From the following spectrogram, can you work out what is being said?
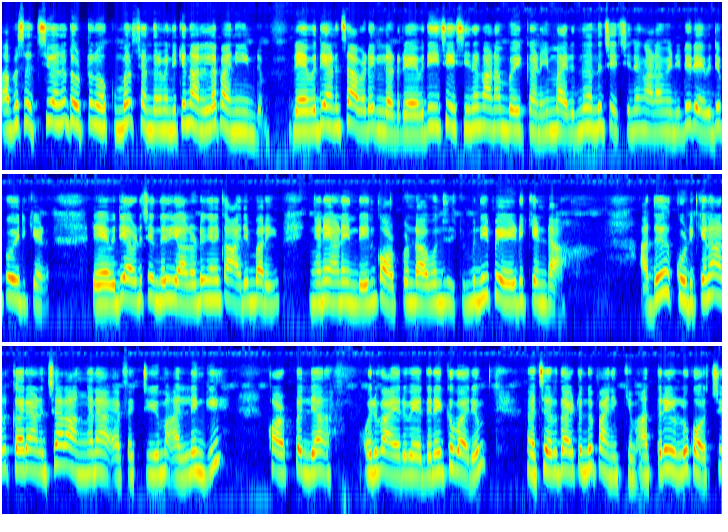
അപ്പോൾ സച്ചി വന്ന് തൊട്ട് നോക്കുമ്പോൾ ചന്ദ്രമതിക്ക് നല്ല പനിയുണ്ട്. രേവതിയാണെന്ന് ആണെച്ചാൽ അവിടെ ഇല്ല രേവതി ഈ ചേച്ചീനെ കാണാൻ പോയിക്കാണ്. ഈ മരുന്ന് വന്ന് ചേച്ചീനെ കാണാൻ വേണ്ടിയിട്ട് രേവതി പോയിരിക്കുകയാണ് രേവതി അവിടെ ചെന്ന് ഇയാളോട് ഇങ്ങനെ കാര്യം പറയും. ഇങ്ങനെയാണ് എന്തെങ്കിലും കുഴപ്പമുണ്ടാവുമെന്ന് ചോദിക്കുമ്പോൾ നീ പേടിക്കണ്ട. അത് കുടിക്കുന്ന ആൾക്കാരാണെന്ന് വെച്ചാൽ അങ്ങനെ എഫക്റ്റ് ചെയ്യും. അല്ലെങ്കിൽ കുഴപ്പമില്ല. ഒരു വയറുവേദനയൊക്കെ വരും. ചെറുതായിട്ടൊന്ന് പനിക്കും. അത്രയേ ഉള്ളൂ. കുറച്ച്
